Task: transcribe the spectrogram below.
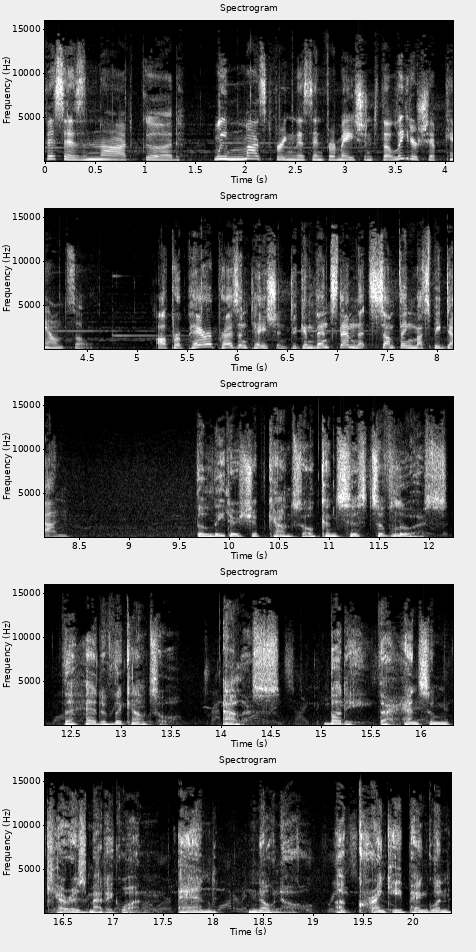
this is not good. We must bring this information to the Leadership Council. I'll prepare a presentation to convince them that something must be done. The Leadership Council consists of Louis, the head of the council, Alice, Buddy, the handsome, charismatic one, and Nono, a cranky penguin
